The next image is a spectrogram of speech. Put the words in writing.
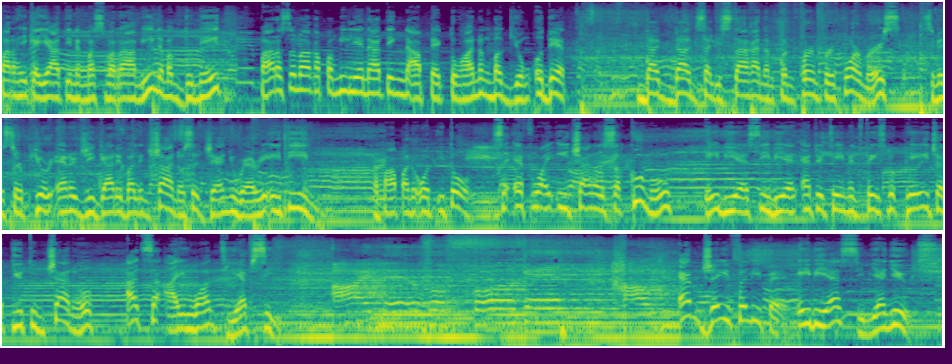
para hikayatin ng mas marami na mag-donate para sa mga kapamilya nating naapektuhan ng bagyong Odette. Dagdag sa listahan ng confirmed performers si Mr. Pure Energy Gary Valenciano sa January 18. Mapapanood ito sa FYE channel sa Kumu, ABS-CBN Entertainment Facebook page at YouTube channel at sa I1 TFC. I MJ Felipe, ABS-CBN News.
